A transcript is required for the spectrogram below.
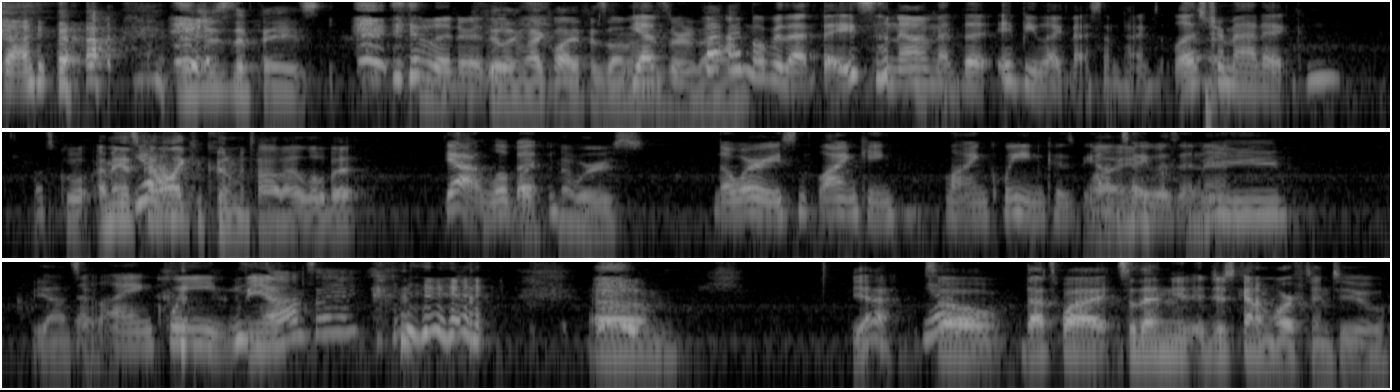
time. it's just the phase. Literally feeling like life is on a deserted but island. But I'm over that phase, so now okay. I'm at the. It'd be like that sometimes. Less yeah. dramatic. That's cool. I mean, it's yeah. kind of like Hakuna Matata a little bit. Yeah, a little bit. Like, no worries. No worries. Lion King, Lion Queen, because Beyonce Lion was Queen. in it. Beyonce. The Lion Queen. Beyonce. um, yeah. yeah. So that's why. So then it just kind of morphed into.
